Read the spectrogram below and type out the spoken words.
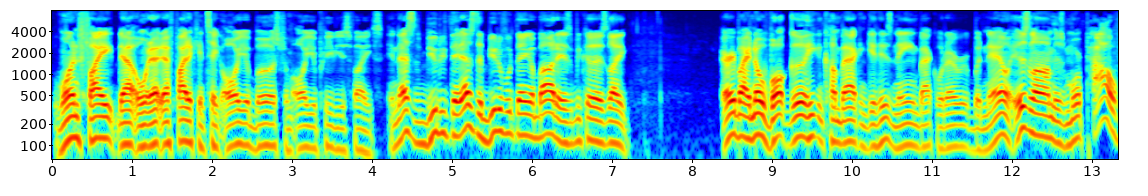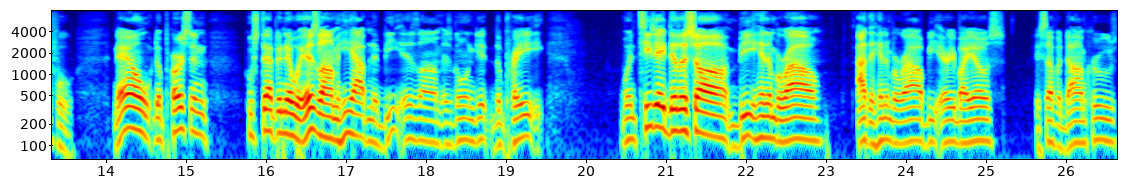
one fight that that, that fighter can take all your buzz from all your previous fights, and that's the beauty thing. That's the beautiful thing about it is because like everybody know Volk good, he can come back and get his name back, whatever. But now Islam is more powerful. Now the person who stepped in there with Islam, he happened to beat Islam, is going to get the praise. When T.J. Dillashaw beat Renan Barão after Renan Barão beat everybody else except for Dom Cruz,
